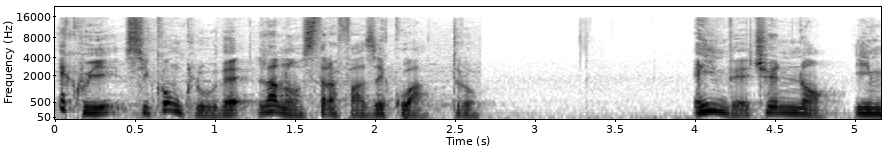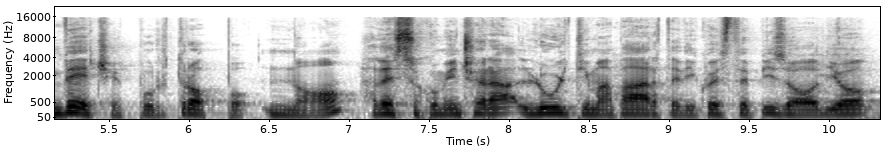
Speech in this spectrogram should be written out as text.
E qui si conclude la nostra fase 4. E invece no, invece purtroppo no. Adesso comincerà l'ultima parte di questo episodio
